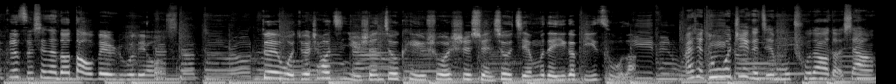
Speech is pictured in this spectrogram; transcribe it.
歌词现在都倒背如流。对，我觉得超级女声就可以说是选秀节目的一个鼻祖了。而且通过这个节目出道的，像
